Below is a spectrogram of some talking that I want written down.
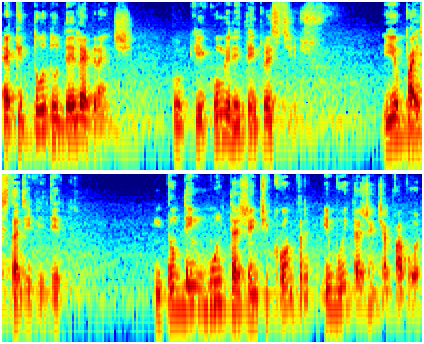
É que tudo dele é grande, porque como ele tem prestígio e o país está dividido, então tem muita gente contra e muita gente a favor.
